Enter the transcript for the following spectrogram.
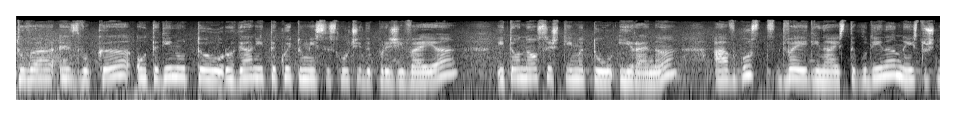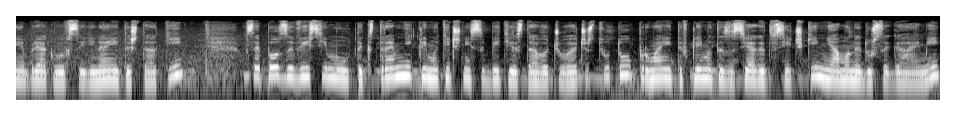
Това е звука от един от ураганите, които ми се случи да преживея и то носещ името Ирена. Август 2011 година на източния бряг в Съединените щати. Все по-зависимо от екстремни климатични събития става човечеството. Промените в климата засягат всички, няма недосегаеми.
